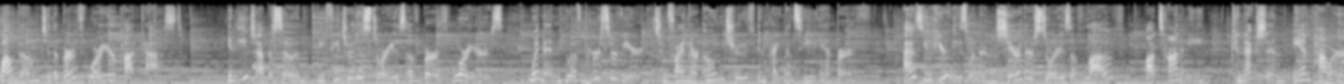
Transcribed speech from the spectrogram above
Welcome to the Birth Warrior Podcast. In each episode, we feature the stories of birth warriors, women who have persevered to find their own truth in pregnancy and birth. As you hear these women share their stories of love, autonomy, connection, and power,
